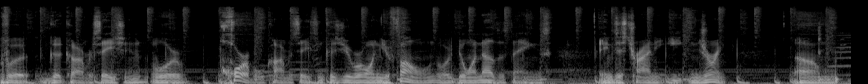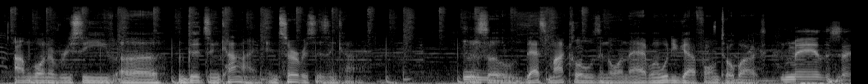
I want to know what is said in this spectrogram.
for good conversation or horrible conversation because you were on your phone or doing other things and just trying to eat and drink. Um, I'm going to receive uh, goods in kind and services in kind. So that's my closing on that. one. What do you got for him, Toe Box? Man, the same.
